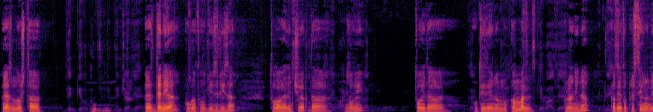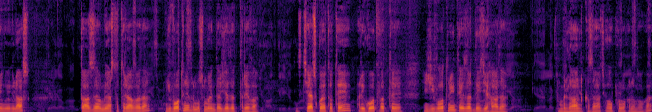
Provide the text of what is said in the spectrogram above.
през нощта, през деня, когато излиза, тогава един човек да зови, той да отиде на мукаммал планина, където пристигна неговия глас, тази място трябва да животните мусулмани да ядат трева, чрез което те приготвят животните заради джихада. Билал каза, че о пророка на Бога,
